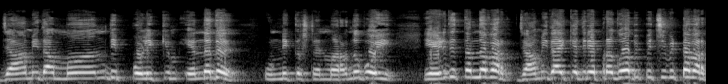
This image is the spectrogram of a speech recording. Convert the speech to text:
ജാമിത മാന്തി പൊളിക്കും എന്നത് ഉണ്ണികൃഷ്ണൻ മറന്നുപോയി. എഴുതി തന്നവർ ജാമിദായ്ക്കെതിരെ പ്രകോപിപ്പിച്ചു വിട്ടവർ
